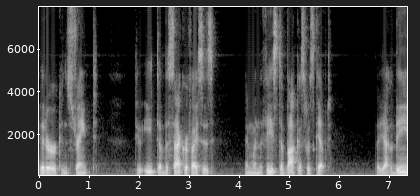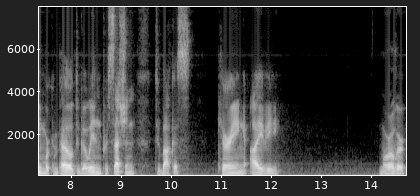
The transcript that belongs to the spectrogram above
bitter constraint to eat of the sacrifices and when the feast of Bacchus was kept, the Yahudim were compelled to go in procession to Bacchus, carrying ivy. Moreover,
